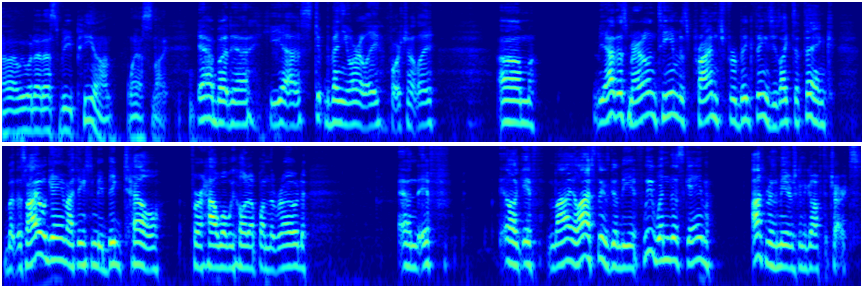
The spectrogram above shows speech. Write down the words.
uh, we would have had SVP on last night. Yeah, but uh, he uh, skipped the venue early, fortunately. Um, yeah, this Maryland team is primed for big things. You'd like to think, but this Iowa game, I think, is gonna be a big tell for how well we hold up on the road. And if, like, if my last thing is gonna be if we win this game, optimism meter is gonna go off the charts.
